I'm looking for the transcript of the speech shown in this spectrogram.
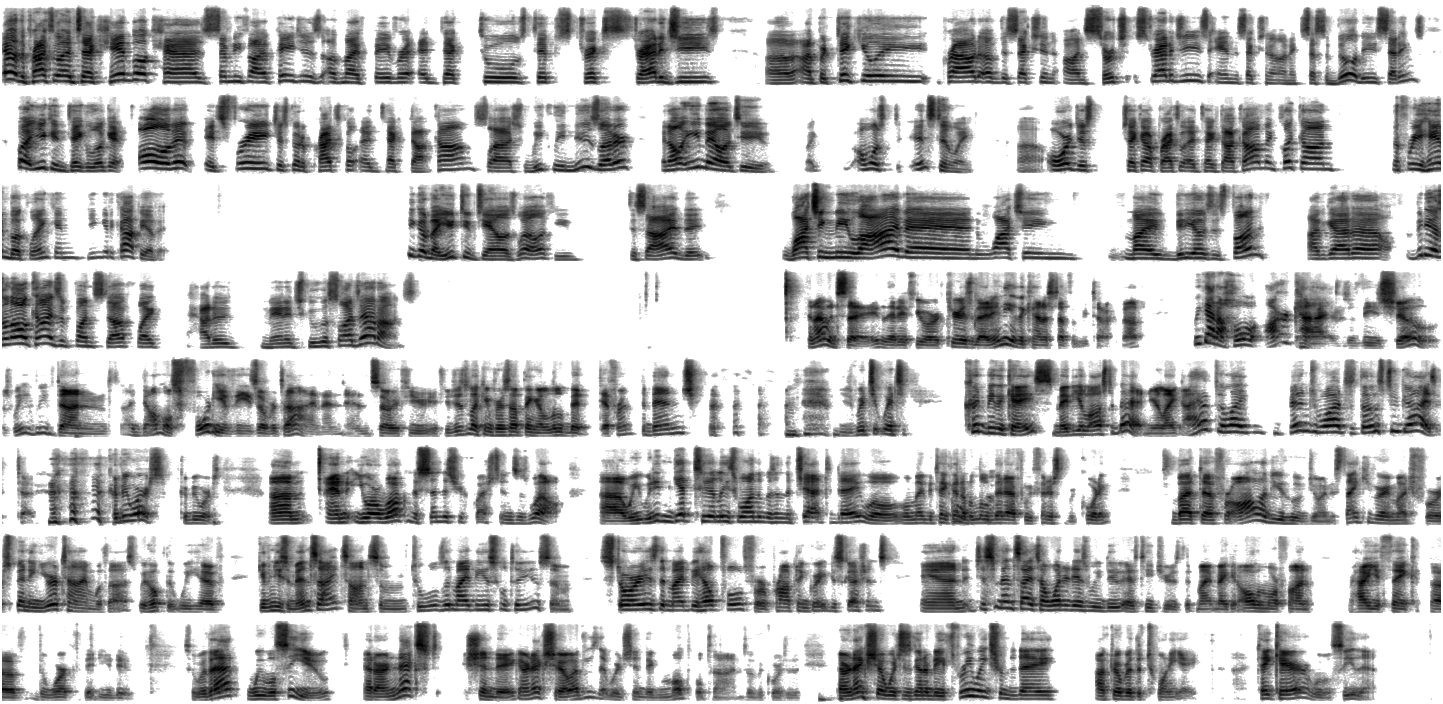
Yeah, the Practical EdTech Handbook has 75 pages of my favorite EdTech tools, tips, tricks, strategies. Uh, I'm particularly proud of the section on search strategies and the section on accessibility settings but you can take a look at all of it. It's free. Just go to practicaledtech.com slash weekly newsletter and I'll email it to you like almost instantly. Uh, or just check out practicaledtech.com and click on the free handbook link and you can get a copy of it. You go to my YouTube channel as well if you decide that watching me live and watching my videos is fun I've got uh, videos on all kinds of fun stuff like how to manage Google Slides add-ons. And I would say that if you are curious about any of the kind of stuff that we talk about, we got a whole archives of these shows. We, we've done almost 40 of these over time. And, and so if you if you're just looking for something a little bit different to binge, which which could be the case. Maybe you lost a bet and you're like, I have to like binge watch those two guys. could be worse. Could be worse. Um, and you are welcome to send us your questions as well. Uh, we, we didn't get to at least one that was in the chat today. We'll, we'll maybe take that up a little bit after we finish the recording. But uh, for all of you who have joined us, thank you very much for spending your time with us. We hope that we have given you some insights on some tools that might be useful to you, some stories that might be helpful for prompting great discussions and just some insights on what it is we do as teachers that might make it all the more fun for how you think of the work that you do. So with that, we will see you at our next shindig, our next show. I've used that word shindig multiple times over the course of. Our next show, which is going to be three weeks from today, October the 28th. Take care. We will see you then.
